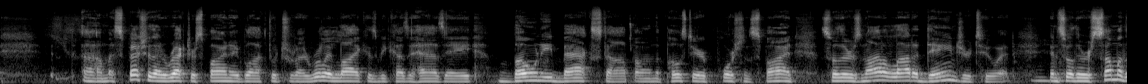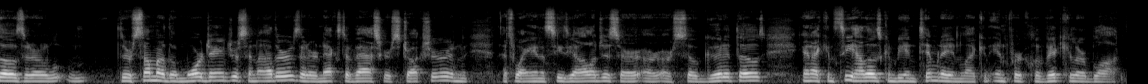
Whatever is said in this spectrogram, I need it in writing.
um, especially that erector spinae block, which what I really like is because it has a bony backstop on the posterior portion of the spine, so there's not a lot of danger to it. And so there are some of those that are there's some of the more dangerous than others that are next to vascular structure, and that's why anesthesiologists are, are, are so good at those. And I can see how those can be intimidating, like an infraclavicular block.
